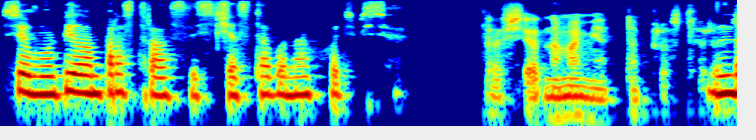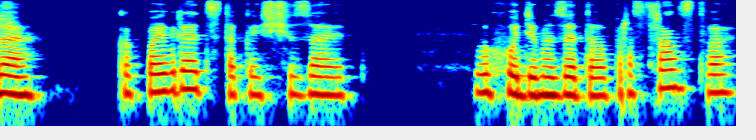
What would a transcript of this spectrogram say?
Все, мы в белом пространстве сейчас с тобой находимся. Да, все одномоментно просто. Да, как появляется, так и исчезает. Выходим из этого пространства,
